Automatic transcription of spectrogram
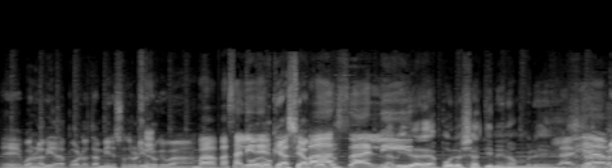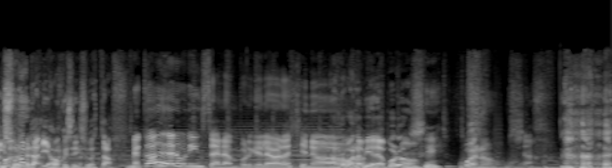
eh, bueno, La vida de Apolo también es otro libro Sí. que va. va, va a salir. Todo ¿eh? lo que hace Va Apolo. a salir. La vida de Apolo ya tiene nombre. La vida de Y, su Apolo. sta- y abajo dice y su staff. Me acabas de dar un Instagram porque la verdad es que no. ¿Arroba la vida de Apolo? Sí. Bueno, Ya.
